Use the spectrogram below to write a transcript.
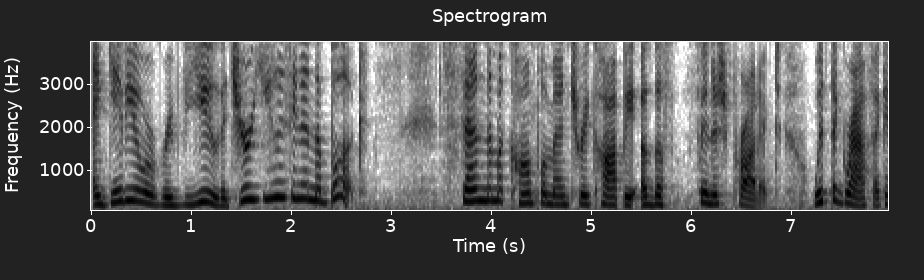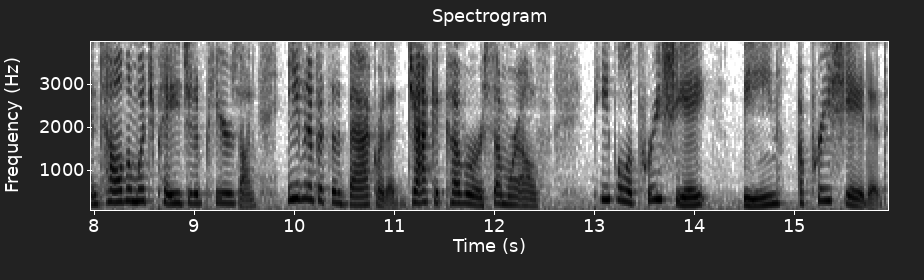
and give you a review that you're using in the book, send them a complimentary copy of the finished product with the graphic and tell them which page it appears on, even if it's at the back or the jacket cover or somewhere else. People appreciate being appreciated.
